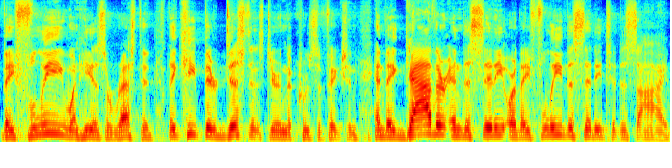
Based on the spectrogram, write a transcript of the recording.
They flee when he is arrested. They keep their distance during the crucifixion, and they gather in the city or they flee the city to decide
